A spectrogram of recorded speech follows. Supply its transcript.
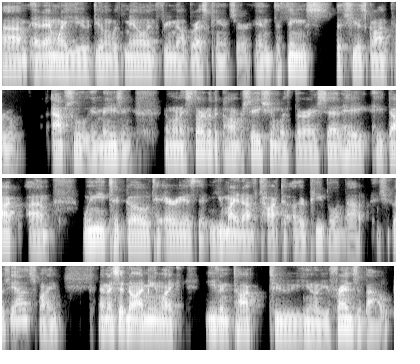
um, at nyu dealing with male and female breast cancer and the things that she has gone through absolutely amazing. And when I started the conversation with her, I said, "Hey, hey, doc, um, we need to go to areas that you might not have talked to other people about." And she goes, "Yeah, that's fine." And I said, "No, I mean like even talk to you know your friends about."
